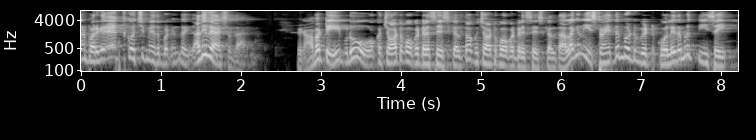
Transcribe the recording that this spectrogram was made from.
అని పరిగెత్తుకొచ్చి మీద పడింది అది వేషధారణ. కాబట్టి ఇప్పుడు ఒక చోటకు ఒక డ్రెస్ వేసుకెళ్తా ఒక చోటకు ఒక డ్రెస్ వేసుకెళ్తా. అలాగే నీ ఇష్టమైతే బొట్టు పెట్టుకో లేదప్పుడు తీసేయి.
